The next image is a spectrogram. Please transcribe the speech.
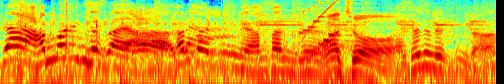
자 한 번 이기셨어요 한판 중이네 한판 중. 맞죠. 아, 결정됐습니다.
